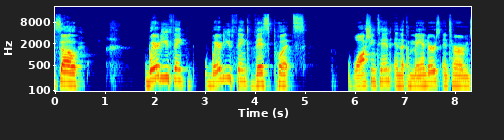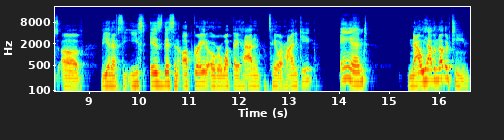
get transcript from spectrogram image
So where do you think where do you think this puts Washington and the Commanders in terms of the NFC East? Is this an upgrade over what they had in Taylor Heinicke? And now we have another team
